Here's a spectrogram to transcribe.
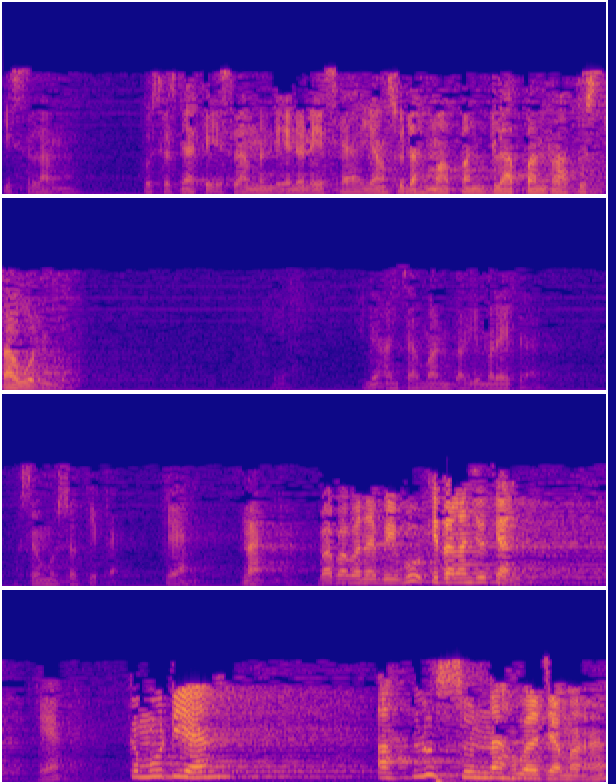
Islam khususnya keislaman di Indonesia yang sudah mapan 800 tahun. Ini ancaman bagi mereka, musuh-musuh kita. Ya. Nah, Bapak-bapak Ibu, kita lanjutkan. Ya. Kemudian Ahlus Sunnah wal Jamaah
